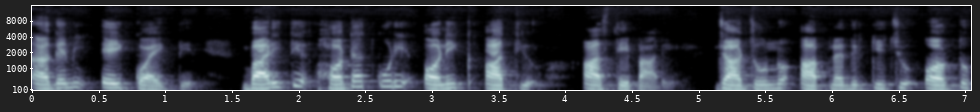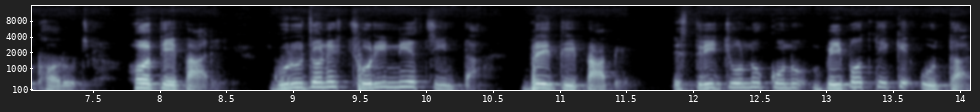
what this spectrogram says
আগামী এই কয়েকদিন বাড়িতে হঠাৎ করে অনেক আত্মীয় আসতে পারে, যার জন্য আপনাদের কিছু অর্থ খরচ হতে পারে। গুরুজনের শরীর নিয়ে চিন্তা বৃদ্ধি পাবে। স্ত্রীর জন্য কোনো বিপদ থেকে উদ্ধার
